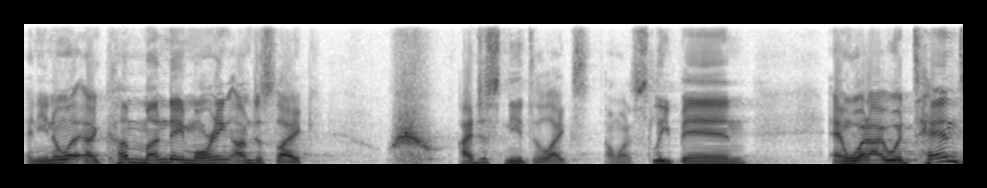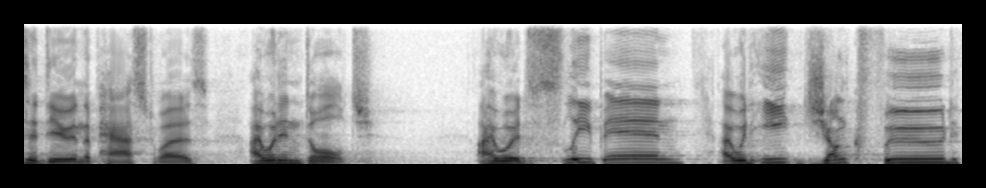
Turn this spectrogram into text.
and you know what? I come Monday morning, I'm just like, whew, I just need to like, I want to sleep in. And what I would tend to do in the past was I would indulge. I would sleep in. I would eat junk food,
